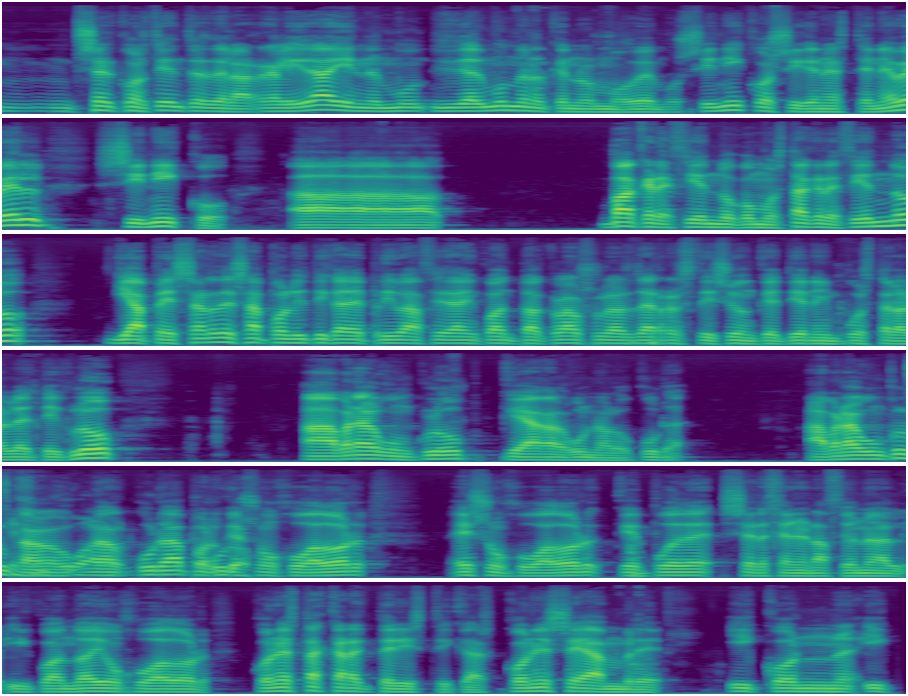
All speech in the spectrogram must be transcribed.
mm, ser conscientes de la realidad y, del mundo en el que nos movemos. Si Nico sigue en este nivel, si Nico ah, va creciendo como está creciendo, y a pesar de esa política de privacidad en cuanto a cláusulas de rescisión que tiene impuesta el Athletic Club, habrá algún club que haga alguna locura. Habrá algún club que haga alguna locura porque es un jugador es un jugador que puede ser generacional. Y cuando hay un jugador con estas características, con ese hambre y con y,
